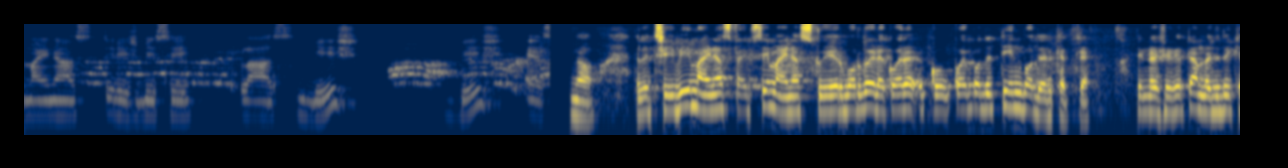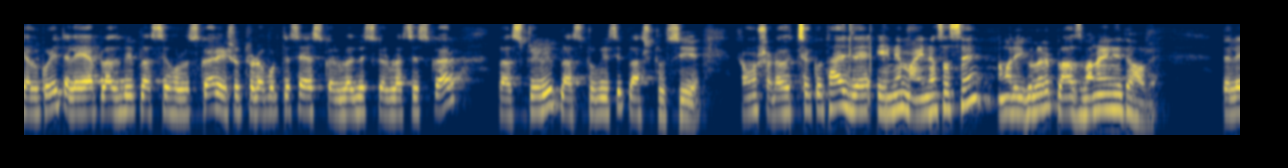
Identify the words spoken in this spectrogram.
minus তিরিশ বি সি প্লাস বিশ বিশ নাও তাহলে three b minus five c minus two এর বর্গ, এটা কয় পদের তিন পদের ক্ষেত্রে। তিন রাশির ক্ষেত্রে আমরা যদি খেয়াল করি, তাহলে a plus b plus c whole square এই সূত্রটা পড়তেছে a square plus b square plus c square plus two b plus two b c plus two c a সমস্যাটা হচ্ছে কোথায়? যে এনে মাইনাস আছে, আমার এইগুলোরে প্লাস বানায় নিতে হবে। তাহলে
